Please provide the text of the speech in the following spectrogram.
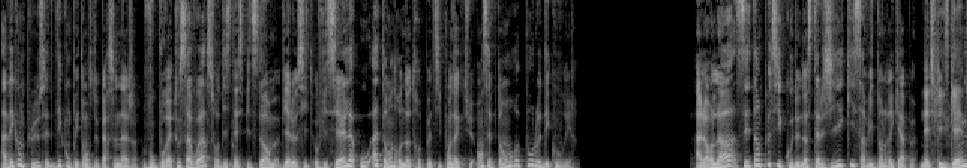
avec en plus des compétences de personnages. Vous pourrez tout savoir sur Disney Speedstorm via le site officiel ou attendre notre petit point d'actu en septembre pour le découvrir. Alors là, c'est un petit coup de nostalgie qui s'invite dans le récap. Netflix Games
